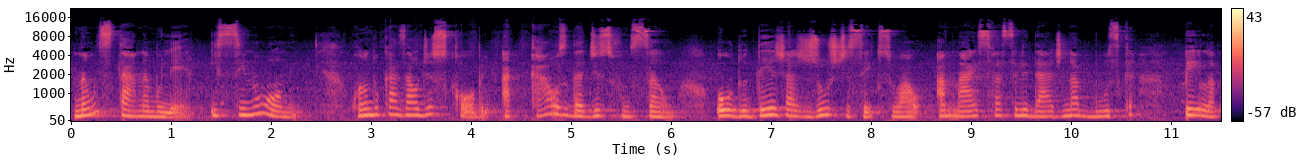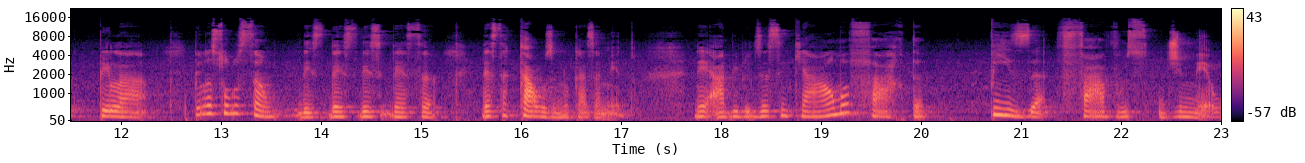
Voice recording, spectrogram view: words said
não está na mulher, e sim no homem. Quando o casal descobre a causa da disfunção ou do desajuste sexual, há mais facilidade na busca pela, pela, pela solução desse, desse, desse, dessa, dessa causa no casamento. Né? A Bíblia diz assim que a alma farta pisa favos de mel.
